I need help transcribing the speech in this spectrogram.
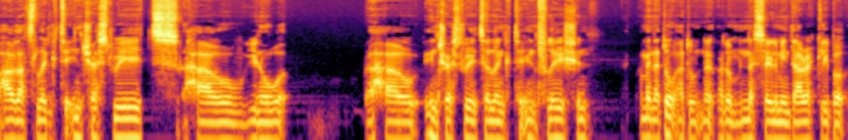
how that's linked to interest rates, how you know how interest rates are linked to inflation, I mean, I don't, I don't, I don't necessarily mean directly, but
